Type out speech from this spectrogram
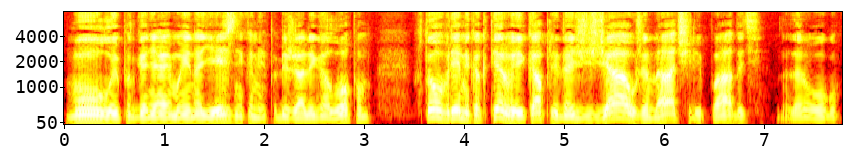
Мулы, подгоняемые наездниками, побежали галопом, в то время как первые капли дождя уже начали падать на дорогу.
